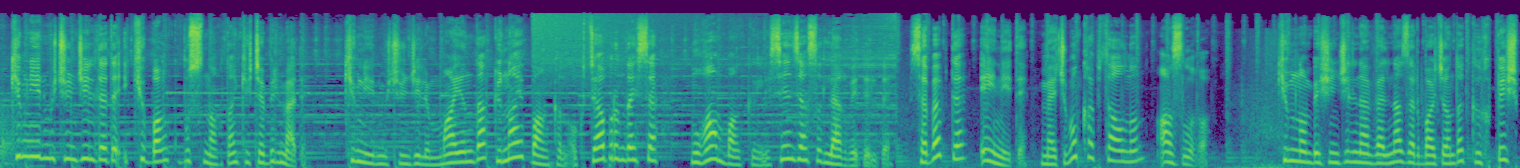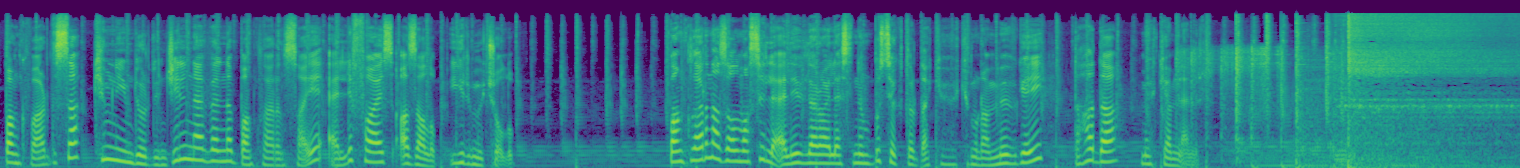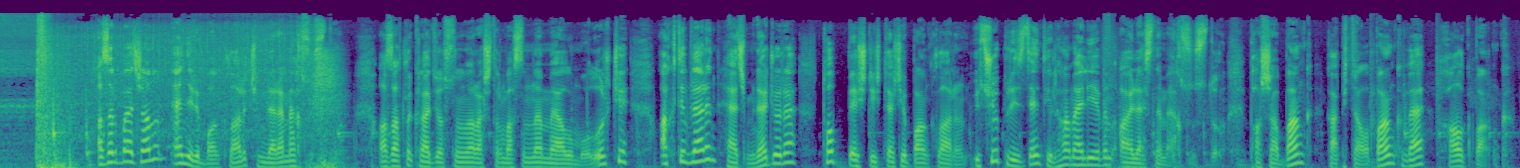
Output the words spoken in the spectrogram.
2023-cü ildə də iki bank bu sınaqdan keçə bilmədi. 2023-cü ilin mayında Günay Bankın, oktyabrında isə Muğam Bankın lisenziyası ləğv edildi. Səbəb də eyni idi: məcmu kapitalının azlığı. 2015-ci ilin əvvəlinə Azərbaycanda 45 bank vardısa, 2024-cü ilin əvvəlinə bankların sayı 50% azalıb, 23 olub. Bankların azalması ilə Əliyevlər ailəsinin bu sektordakı hökmran mövqeyi daha da möhkəmlənir. Azərbaycanın ən iri bankları kimlərə məxsusdur? Azadlıq Radiosunun araşdırmasından məlum olur ki, aktivlərin həcminə görə top 5-likdəki bankların 3-ü prezident İlham Əliyevin ailəsinə məxsusdur. Paşa Bank, Kapital Bank və Xalq Bank.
